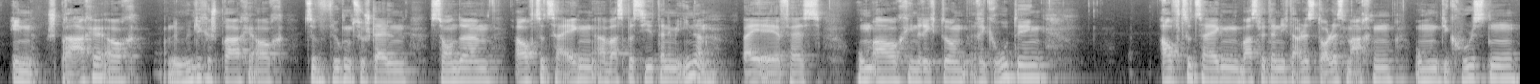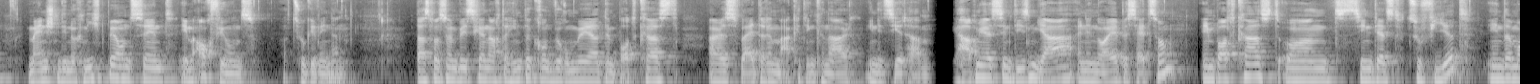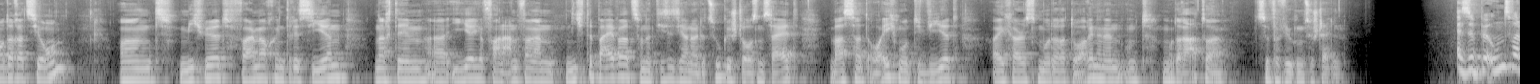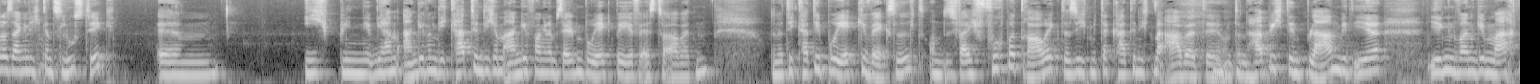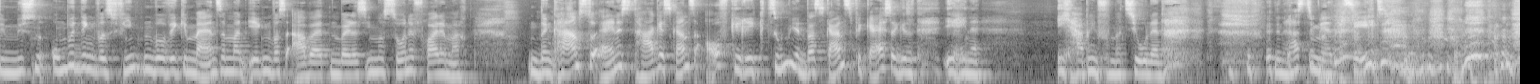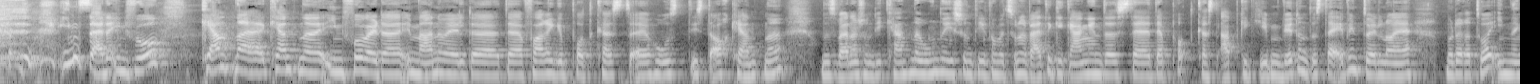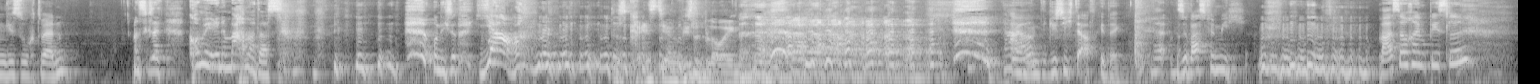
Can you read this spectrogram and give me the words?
in Sprache auch, in mündlicher Sprache auch zur Verfügung zu stellen, sondern auch zu zeigen, äh, was passiert dann im Innern bei EFS, um auch in Richtung Recruiting aufzuzeigen, was wir denn nicht alles Tolles machen, um die coolsten Menschen, die noch nicht bei uns sind, eben auch für uns zu gewinnen. Das war so ein bisschen auch der Hintergrund, warum wir den Podcast als weiteren Marketingkanal initiiert haben. Wir haben jetzt in diesem Jahr eine neue Besetzung im Podcast und sind jetzt zu viert in der Moderation. Und mich würde vor allem auch interessieren, nachdem äh, ihr ja von Anfang an nicht dabei wart, sondern dieses Jahr neu dazugestoßen seid, was hat euch motiviert, euch als Moderatorinnen und Moderator zur Verfügung zu stellen? Also bei uns war das eigentlich ganz lustig. Ähm, ich bin, wir haben angefangen, die Kathi und ich haben angefangen, am selben Projekt bei EFS zu arbeiten. Und dann hat die Kathi Projekt gewechselt und es war ich furchtbar traurig, dass ich mit der Kathi nicht mehr arbeite. Und dann habe ich den Plan mit ihr irgendwann gemacht, wir müssen unbedingt was finden, wo wir gemeinsam an irgendwas arbeiten, weil das immer so eine Freude macht. Und dann kamst du eines Tages ganz aufgeregt zu mir und warst ganz begeistert und gesagt, Irene, ich habe Informationen. Dann hast du mir erzählt. Insider-Info, Kärntner, Kärntner Info, weil der Emanuel, der, der vorige Podcast-Host, ist auch Kärntner. Und das war dann schon die Kärntner Runde, ist schon die Informationen weitergegangen, dass der, der Podcast abgegeben wird und dass da eventuell neue ModeratorInnen gesucht werden hast gesagt, komm Irene, machen wir das. Und ich so, ja! Das grenzt ja an Whistleblowing. ja, ja, und die Geschichte aufgedeckt. Also was für mich. Was auch ein bisschen.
